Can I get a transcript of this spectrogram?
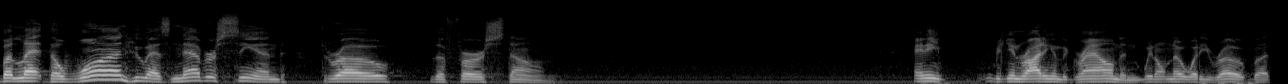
but let the one who has never sinned throw the first stone. And he began writing in the ground, and we don't know what he wrote, but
